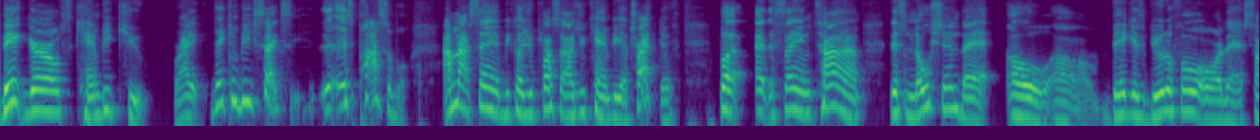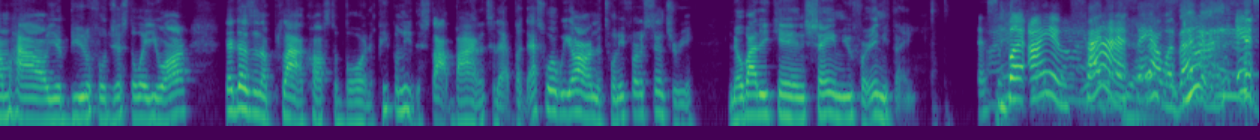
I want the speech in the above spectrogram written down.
big girls can be cute, right? They can be sexy. It's possible. I'm not saying because you plus size you can't be attractive, but at the same time, this notion that oh, um, big is beautiful or that somehow you're beautiful just the way you are, that doesn't apply across the board, and people need to stop buying into that. But that's where we are in the 21st century. Nobody can shame you for anything. But I am I fat. didn't say I was You- ugly. It's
